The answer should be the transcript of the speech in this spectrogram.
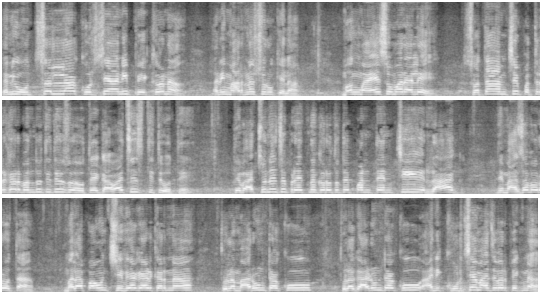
त्यांनी उचलला खुर्च्या आणि फेकणं आणि मारणं सुरू केला. मग मायासमोर आले. स्वतः आमचे पत्रकार बंधू तिथे होते गावाचेच तिथे होते. ते वाचवण्याचा प्रयत्न करत होते पण त्यांची राग जे माझ्यावर होता. मला पाहून शिव्यागाड करणं तुला मारून टाकू तुला गाडून टाकू आणि खुर्च्या माझ्यावर फेकणं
